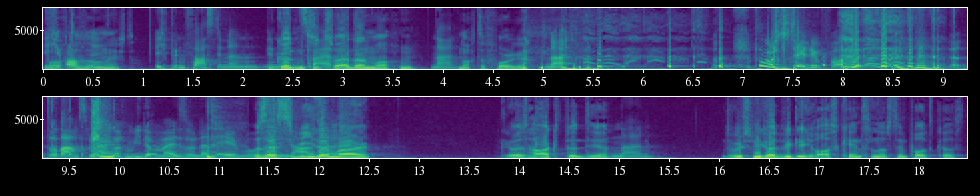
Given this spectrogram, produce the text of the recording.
Ich brauche auch das auch nicht. nicht. Ich bin fast in einen. Wir In, könnten in zu zweit dann machen, Nein. nach der Folge. Nein. Bro, stell dir vor, du rammst mir einfach wieder mal so in deinen Ellbogen. Was heißt wieder mal? Ich glaube, es hakt bei dir. Nein. Du willst mich heute wirklich rauscanceln aus dem Podcast.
